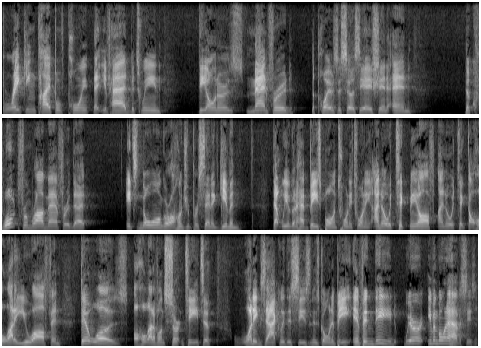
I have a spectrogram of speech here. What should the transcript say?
breaking type of point that you've had between the owners, Manfred, the Players Association, and the quote from Rob Manfred that it's no longer 100% a given that we are going to have baseball in 2020. I know it ticked me off. I know it ticked a whole lot of you off. And there was a whole lot of uncertainty to what exactly this season is going to be, if indeed we're even going to have a season.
